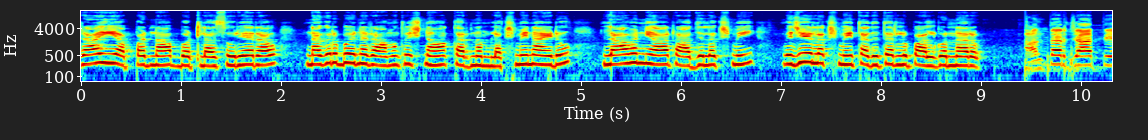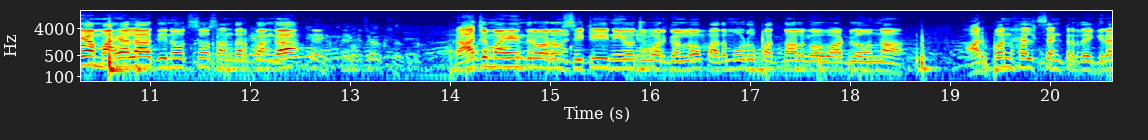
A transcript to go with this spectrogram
రాయి అప్పన్న బొట్ల సూర్యారావు నగరబోయిన రామకృష్ణ కర్ణం లక్ష్మీనాయుడు లావణ్య రాజలక్ష్మి విజయలక్ష్మి తదితరులు పాల్గొన్నారు. అంతర్జాతీయ మహిళా దినోత్సవ సందర్భంగా రాజమహేంద్రవరం సిటీ నియోజకవర్గంలో పదమూడు పద్నాలుగో వార్డులో ఉన్న అర్బన్ హెల్త్ సెంటర్ దగ్గర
